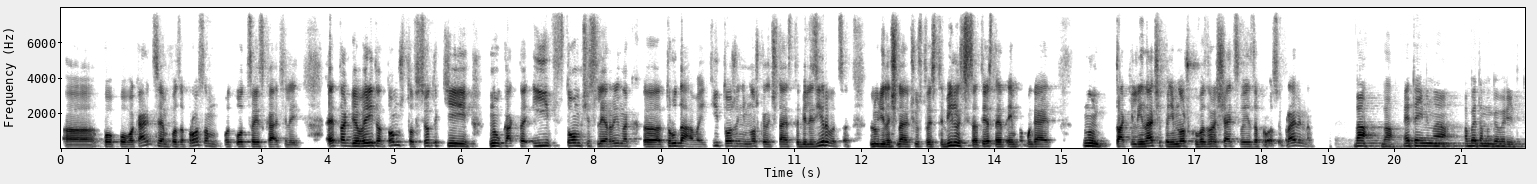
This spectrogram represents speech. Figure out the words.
по, по вакансиям, по запросам от, от соискателей, это говорит о том, что все-таки, ну, как-то и в том числе рынок э, труда в IT тоже немножко начинает стабилизироваться, люди начинают чувствовать стабильность, и, соответственно, это им помогает, ну, так или иначе, понемножку возвращать свои запросы, правильно? Да, да, это именно об этом и говорит.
